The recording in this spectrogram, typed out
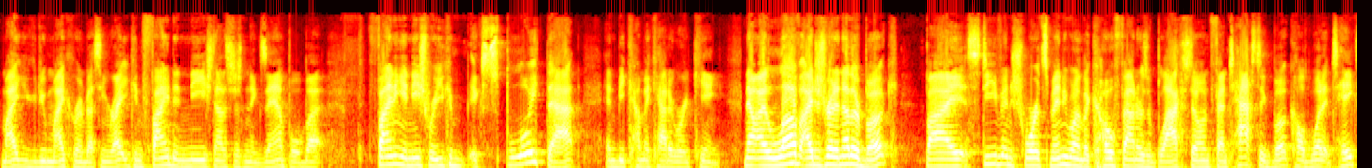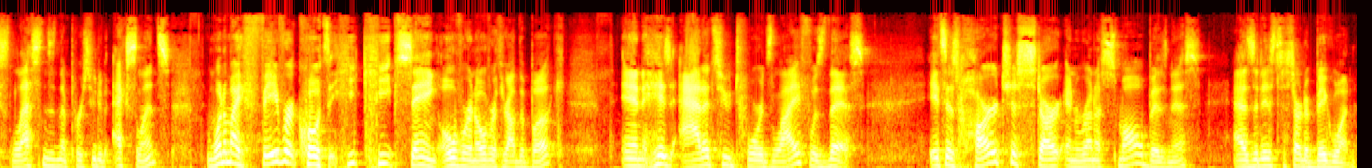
Might you can do micro investing, right? You can find a niche. Now that's just an example, but finding a niche where you can exploit that and become a category king. Now I love. I just read another book by Stephen Schwarzman, one of the co-founders of Blackstone. Fantastic book called What It Takes: Lessons in the Pursuit of Excellence. One of my favorite quotes that he keeps saying over and over throughout the book, and his attitude towards life was this: It's as hard to start and run a small business as it is to start a big one.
